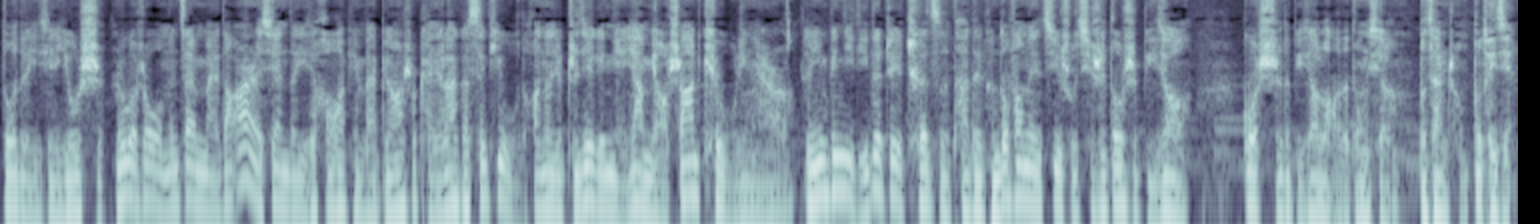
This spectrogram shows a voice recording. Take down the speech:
多的一些优势。如果说我们再买到二线的一些豪华品牌，比方说凯迪拉克 CT 五的话，那就直接给碾压秒杀 Q 五零 L 了。就英菲尼迪的这车子，它的很多方面技术其实都是比较过时的、比较老的东西了，不赞成，不推荐。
